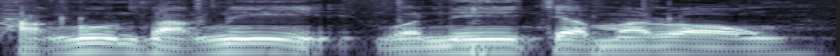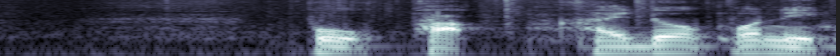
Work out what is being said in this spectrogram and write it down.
ผักนู่นผักนี่วันนี้จะมาลองปลูกผักไฮโดรโปนิก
